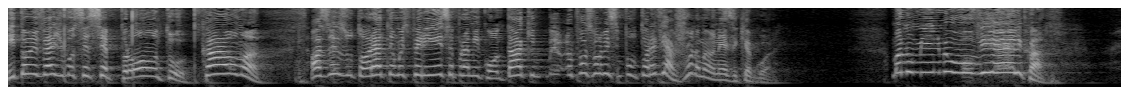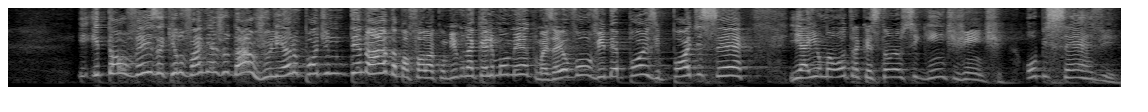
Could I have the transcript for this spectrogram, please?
Então, ao invés de você ser pronto, calma. Às vezes o Toré tem uma experiência para me contar que eu posso falar assim, pô, o Toré viajou na maionese aqui agora. Mas no mínimo eu vou ouvir ele, cara. E, e, talvez aquilo vai me ajudar. O Juliano pode não ter nada para falar comigo naquele momento, mas aí eu vou ouvir depois e pode ser. E aí uma outra questão é o seguinte, gente: observe.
